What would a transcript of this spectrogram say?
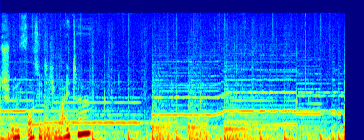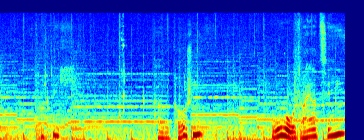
Schön vorsichtig weiter. Richtig. Purple Potion. Oh, 3 AC. Hm.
